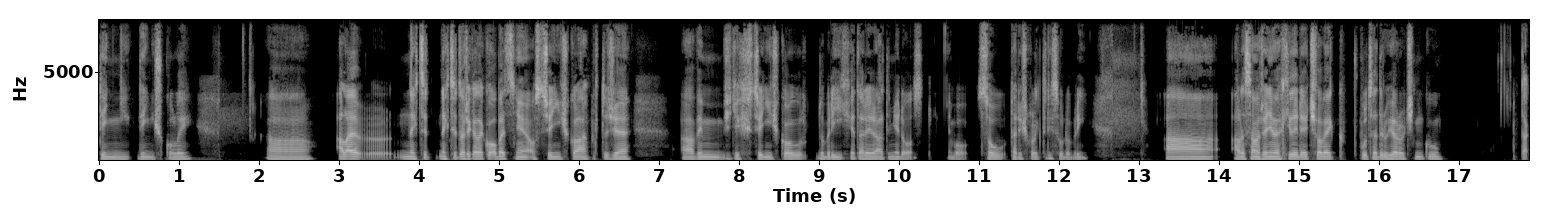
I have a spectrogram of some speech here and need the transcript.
denní, denní školy. Uh, ale eh, nechci, nechci to říkat jako obecně o středních školách, protože vím, že těch středních škol dobrých je tady relativně dost, nebo jsou tady školy, které jsou dobrý. A, ale samozřejmě ve chvíli, kdy je člověk v půlce druhého ročníku, tak,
